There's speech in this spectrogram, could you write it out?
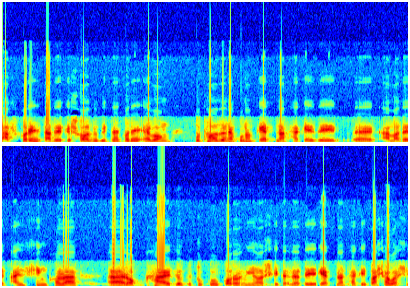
কাজ করে, তাদেরকে সহযোগিতা করে এবং কোথাও যেন কোনো গ্যাপ না থাকে যে আমাদের আইন শৃঙ্খলা রক্ষায় যতটুকু করণীয় সেটা যাতে গ্যাপ না থাকে, পাশাপাশি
